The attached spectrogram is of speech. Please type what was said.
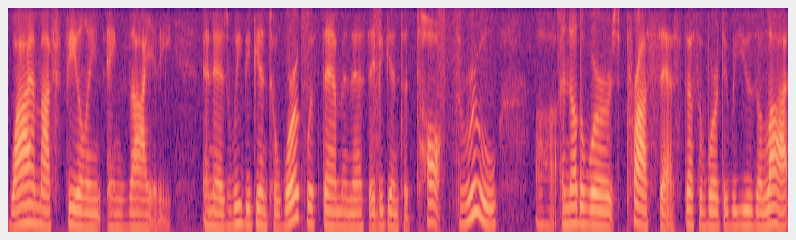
Why am I feeling anxiety? And as we begin to work with them and as they begin to talk through, uh, in other words, process, that's a word that we use a lot,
